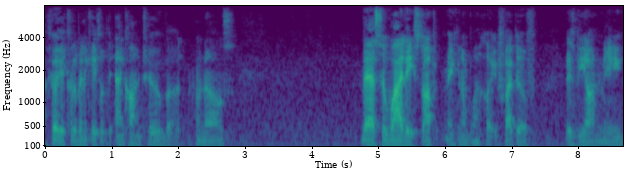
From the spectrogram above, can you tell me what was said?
I feel like it could have been the case with the Encon too, but who knows. But as to why they stopped making them black blacklight reflective is beyond me.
